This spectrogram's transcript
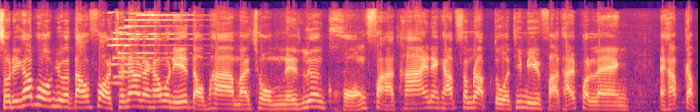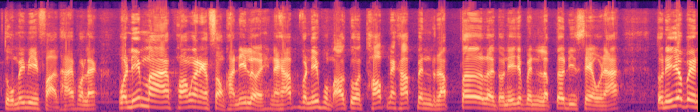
สวัสดีครับผมอยู่กับเต๋าฟอร์ดชาแนลนะครับวันนี้เต๋าพามาชมในเรื่องของฝาท้ายนะครับสำหรับตัวที่มีฝาท้ายผ่อนแรงนะครับกับตัวไม่มีฝาท้ายผ่อนแรงวันนี้มาพร้อมกันกับสองคันนี้เลยนะครับวันนี้ผมเอาตัวท็อปนะครับเป็น Raptor เลยตัวนี้จะเป็น Raptor ดีเซลนะตัวนี้จะเป็น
